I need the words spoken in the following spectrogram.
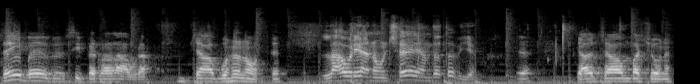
Sì, beh, sì, per la Laura. Ciao, buonanotte. Laurea non c'è, è andata via. Eh, Ciao, ciao, un bacione.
